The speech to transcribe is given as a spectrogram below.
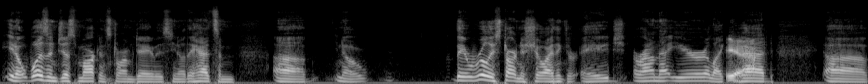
you know it wasn't just Mark and Storm Davis. You know they had some uh, you know they were really starting to show I think their age around that year. Like you had uh,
